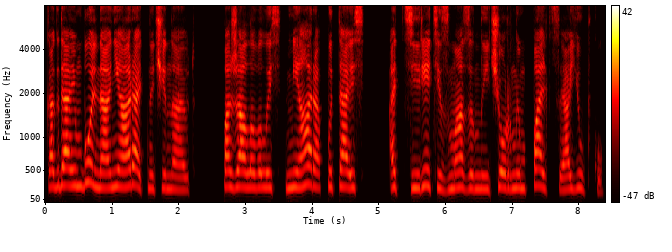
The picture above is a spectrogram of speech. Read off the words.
Когда им больно, они орать начинают. Пожаловалась Миара, пытаясь оттереть измазанные черным пальцы о юбку.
